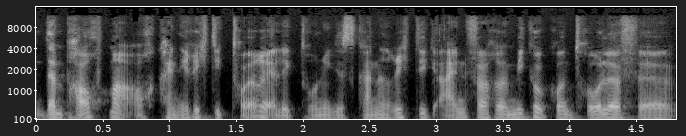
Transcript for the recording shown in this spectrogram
dann braucht man auch keine richtig teure Elektronik. Es kann ein richtig einfacher Mikrocontroller für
